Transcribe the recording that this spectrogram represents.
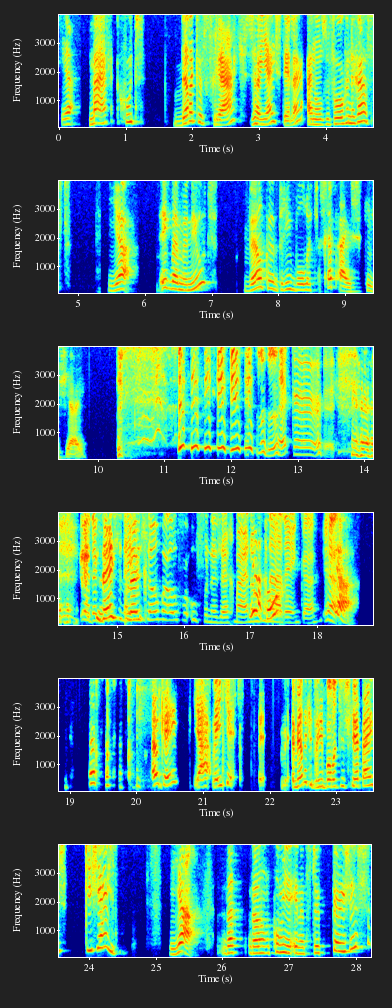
Ja. Maar goed, welke vraag zou jij stellen aan onze volgende gast? ja, ik ben benieuwd. Welke drie bolletjes schepijs kies jij? Lekker. Ja, daar kun je een hele zomer over oefenen, zeg maar. En Ja, over toch? nadenken. Ja. Ja, Oké, ja, weet je, welke drie bolletjes schepijs kies jij? ja. Dat, dan kom je in het stuk keuzes.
